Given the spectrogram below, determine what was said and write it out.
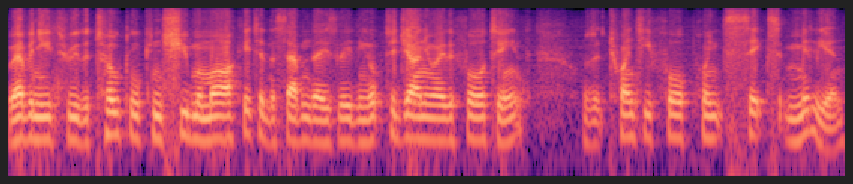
revenue through the total consumer market in the seven days leading up to January the 14th was at 24.6 million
